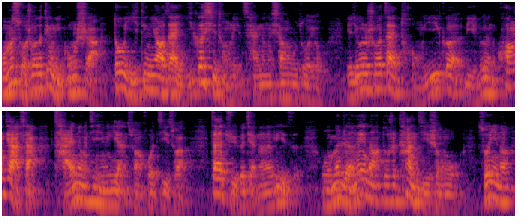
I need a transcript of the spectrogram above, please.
我们所说的定理公式啊，都一定要在一个系统里才能相互作用。也就是说，在同一个理论框架下才能进行演算或计算。再举个简单的例子，我们人类呢都是碳基生物，所以呢，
